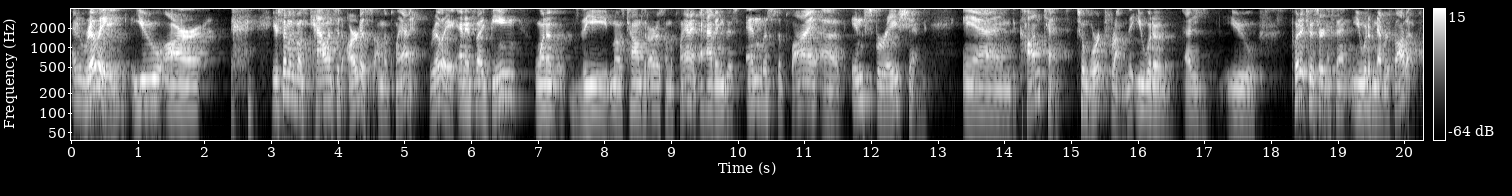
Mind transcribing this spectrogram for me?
and really you are you're some of the most talented artists on the planet, really, and it's like being one of the most talented artists on the planet and having this endless supply of inspiration and content to work from that you would have as you put it to a certain extent you would have never thought of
